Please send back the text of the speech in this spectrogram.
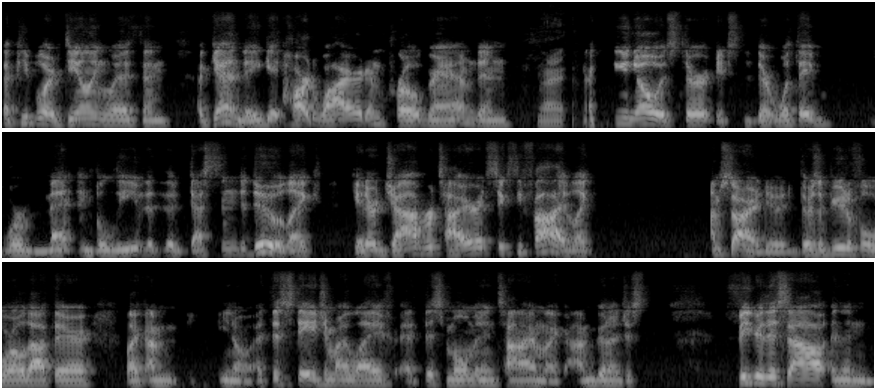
that people are dealing with and again they get hardwired and programmed and Right. you know it's their it's their what they were meant and believe that they're destined to do. Like get a job, retire at 65. Like, I'm sorry, dude. There's a beautiful world out there. Like I'm, you know, at this stage in my life, at this moment in time, like I'm gonna just figure this out and then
